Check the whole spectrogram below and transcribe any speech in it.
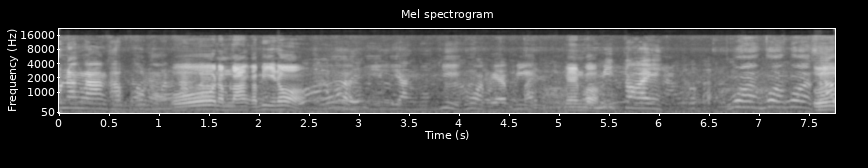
นนางลางครับโคนมันโอ้น้ำรางกับมีเนาะ เออมีเลี้ยงลูกยี่งวดแบบนี้แม่นบ่มีจอยง่วงง่วงง่วงเออสาม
